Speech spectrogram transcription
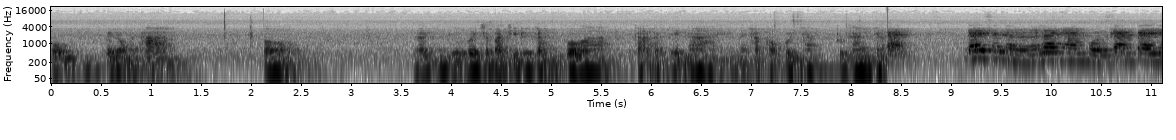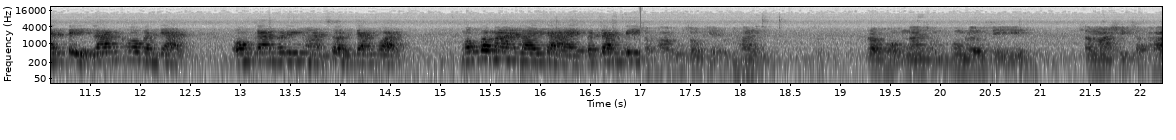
ผมเป็นรองประธาน ก็แล้วท่านถือว่าเป็นสมาชิกด้วยกันก็ว่าการตัดเปลี่ยนได้นะครับ ขอบคุณครับทุกท่านครับได้เสนอรายงานผลการแปรยติร่างข้อบัญญัติ องค์การบริหารส่วนจังหวัดงบประมาณรายจ่ายประจำปีสภาผู้ทรงเกียรติทุกท่านกระผมนายสมพงษ์เรืองศรี สมาชิกสภา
